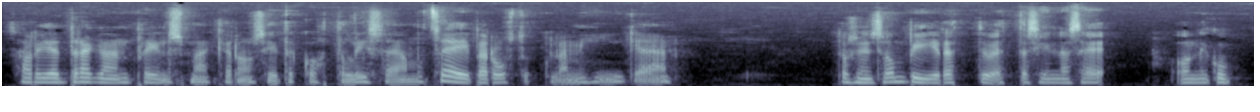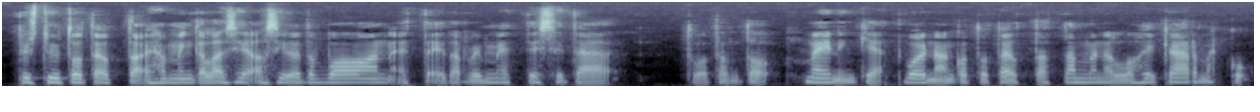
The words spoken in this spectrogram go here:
sarja Dragon Prince. Mä kerron siitä kohta lisää, mutta se ei perustu kyllä mihinkään. Tosin se on piirretty, että siinä se on, niin kuin, pystyy toteuttamaan ihan minkälaisia asioita vaan, että ei tarvitse miettiä sitä tuotantomeininkiä, että voidaanko toteuttaa tämmöinen lohikäärme, kun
